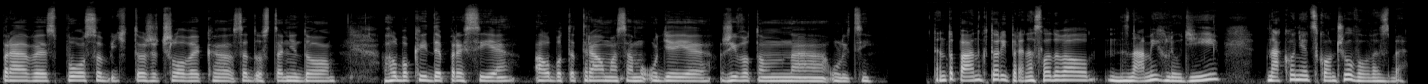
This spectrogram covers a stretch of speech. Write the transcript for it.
práve spôsobiť to, že človek sa dostane do hlbokej depresie alebo tá trauma sa mu udeje životom na ulici. Tento pán, ktorý prenasledoval známych ľudí, nakoniec skončil vo väzbe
